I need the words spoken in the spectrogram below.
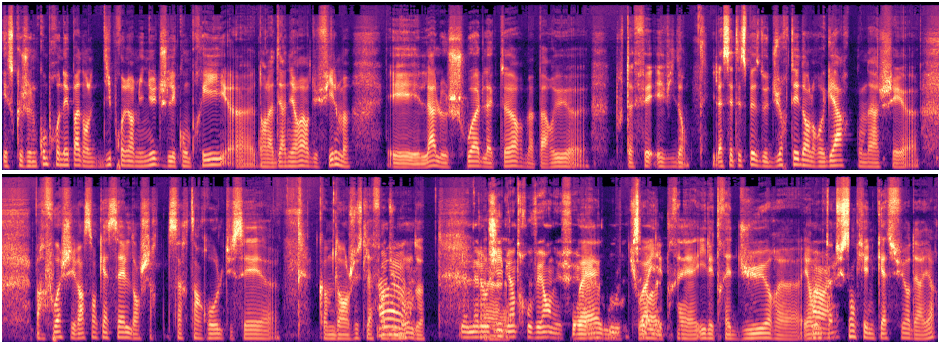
Et ce que je ne comprenais pas dans les dix premières minutes, je l'ai compris euh, dans la dernière heure du film. Et là, le choix de l'acteur m'a paru euh, tout à fait évident. Il a cette espèce de dureté dans le regard qu'on a chez, euh, parfois chez Vincent Cassel dans certains rôles, tu sais, comme dans Juste la fin du ah. monde. L'analogie est bien trouvée, en effet. Ouais, tu vois, il est, très, il est très dur. et en même temps, tu sens qu'il y a une cassure derrière.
